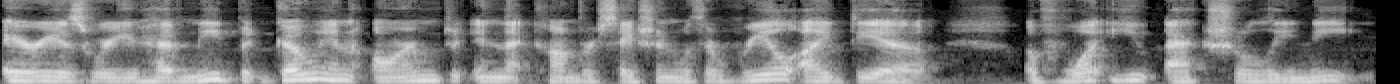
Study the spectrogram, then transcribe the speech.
areas where you have need but go in armed in that conversation with a real idea of what you actually need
